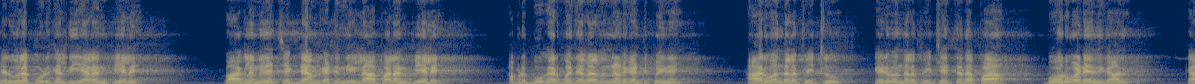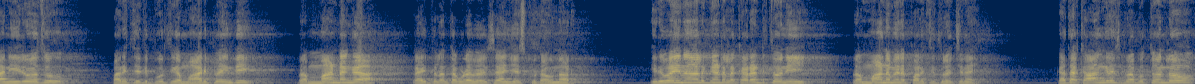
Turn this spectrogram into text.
చెరువుల పుడికలు తీయాలనిపించలే బాగుల మీద చెక్ డ్యాములు కట్టి నీళ్ళు ఆపాలనిపించలే అప్పుడు భూగర్భ జలాలను అడగంటి పోయినాయి. ఆరు వందల ఫీట్లు ఏడు వందల ఫీట్లు అయితే తప్ప బోరు పడేది కాదు. కానీ ఈరోజు పరిస్థితి పూర్తిగా మారిపోయింది. బ్రహ్మాండంగా రైతులంతా కూడా వ్యవసాయం చేసుకుంటూ ఉన్నారు. ఇరవై నాలుగు గంటల కరెంటుతోని బ్రహ్మాండమైన పరిస్థితులు వచ్చినాయి. గత కాంగ్రెస్ ప్రభుత్వంలో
